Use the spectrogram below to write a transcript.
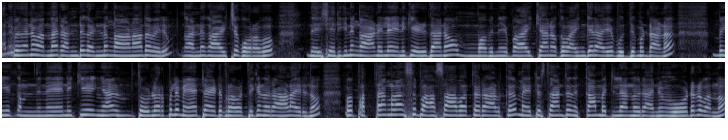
തലവേദന വന്നാൽ രണ്ട് കണ്ണും കാണാതെ വരും. കണ്ണ് കാഴ്ച കുറവും. ശരിക്കും കാണില്ല. എനിക്ക് എഴുതാനോ പിന്നെ വായിക്കാനോ ഒക്കെ ഭയങ്കരമായ ബുദ്ധിമുട്ടാണ്. എനിക്ക് ഞാൻ തൊഴിലുറപ്പിൽ മേറ്റായിട്ട് പ്രവർത്തിക്കുന്ന ഒരാളായിരുന്നു. അപ്പോൾ പത്താം ക്ലാസ് പാസ്സാവാത്ത ഒരാൾക്ക് മേറ്റ് സ്ഥാനത്ത് നിൽക്കാൻ പറ്റില്ല എന്നൊരു അനു ഓർഡർ വന്നു.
